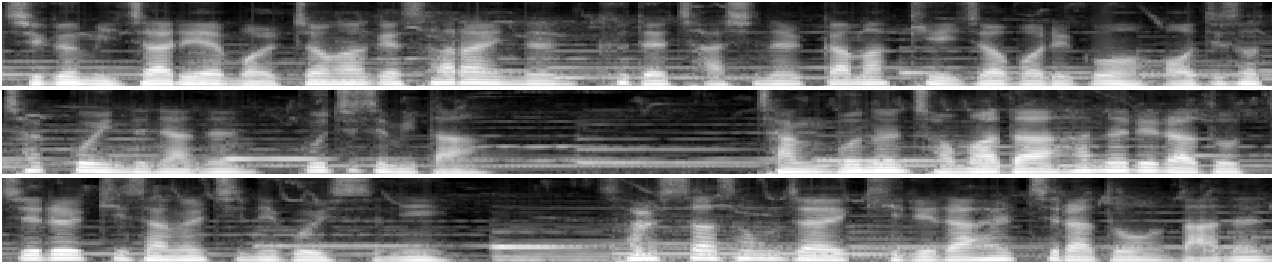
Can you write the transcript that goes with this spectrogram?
지금 이 자리에 멀쩡하게 살아있는 그대 자신을 까맣게 잊어버리고 어디서 찾고 있느냐는 꾸짖음이다. 장부는 저마다 하늘이라도 찌를 기상을 지니고 있으니 설사 성자의 길이라 할지라도 나는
